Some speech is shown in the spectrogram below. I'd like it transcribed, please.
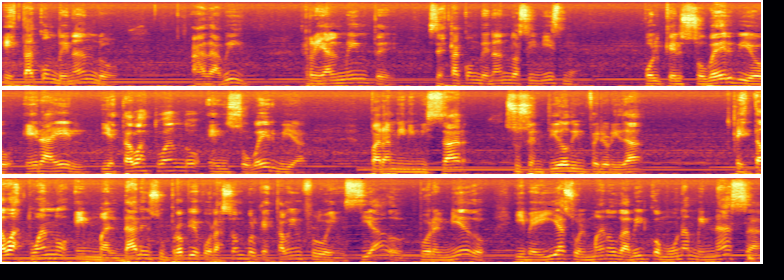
está condenando a David, realmente se está condenando a sí mismo, porque el soberbio era él y estaba actuando en soberbia para minimizar su sentido de inferioridad. Estaba actuando en maldad en su propio corazón porque estaba influenciado por el miedo y veía a su hermano David como una amenaza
